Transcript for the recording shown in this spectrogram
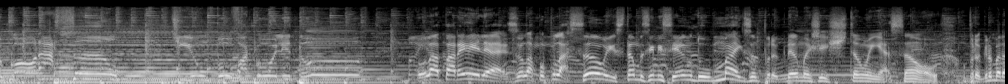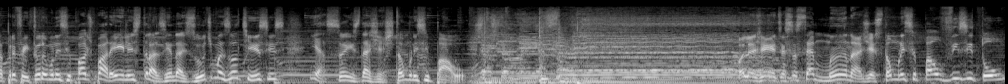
meu coração, de um povo acolhedor. Olá, parelhas! Olá, população! Estamos iniciando mais um programa Gestão em Ação. O programa da Prefeitura Municipal de Parelhas trazendo as últimas notícias e ações da gestão municipal. Gestão em Ação. Olha, gente, essa semana a gestão municipal visitou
